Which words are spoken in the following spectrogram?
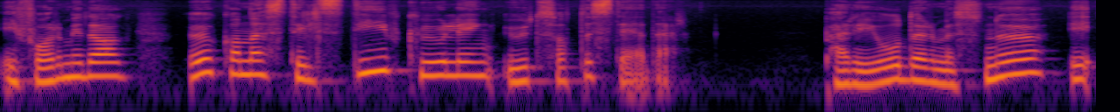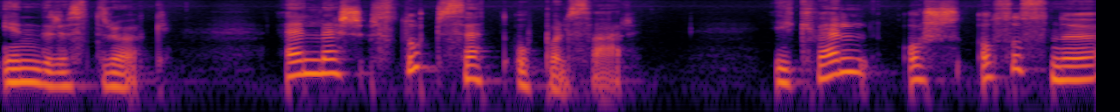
I formiddag økende til stiv kuling utsatte steder perioder med snø i indre strøk. Ellers stort sett oppholdsvær. I kveld også snø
